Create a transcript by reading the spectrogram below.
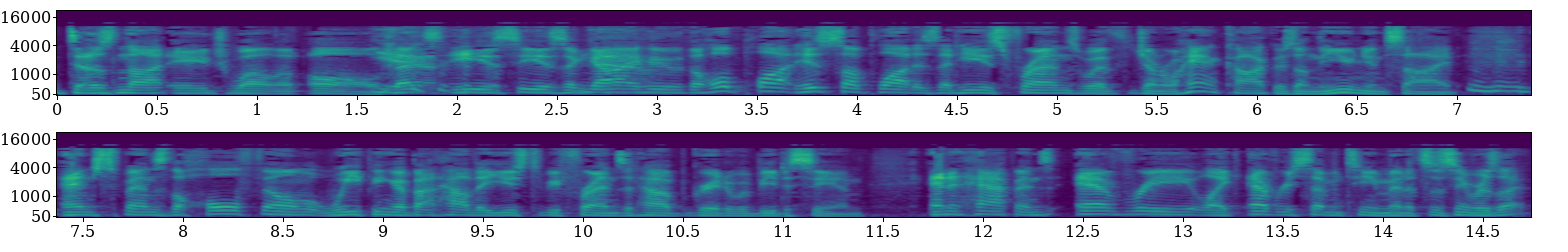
does not age well at all. Yeah. That's he is he is a guy No. who the whole plot his subplot is that he is friends with General Hancock who's on the Union side and spends the whole film weeping about how they used to be friends and how great it would be to see him. And it happens every like every 17 minutes. The scene where he's like,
